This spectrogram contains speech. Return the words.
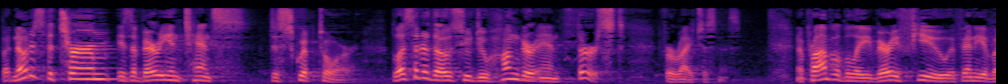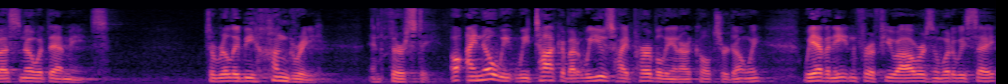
But notice the term is a very intense descriptor. Blessed are those who do hunger and thirst for righteousness. Now, probably very few, if any of us, know what that means. To really be hungry and thirsty. Oh, I know we, we talk about it. We use hyperbole in our culture, don't we? We haven't eaten for a few hours, and what do we say?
